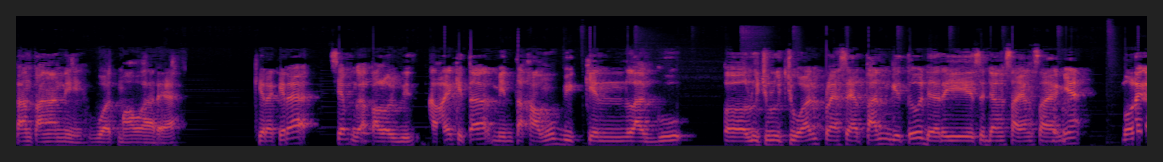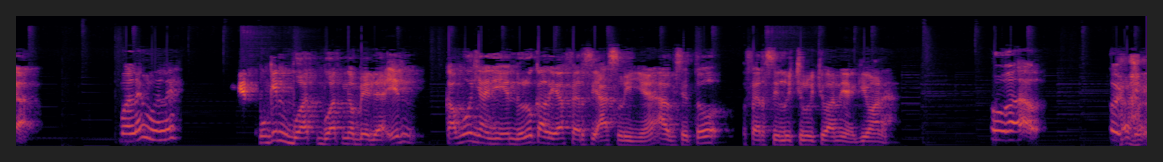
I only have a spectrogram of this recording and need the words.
tantangan nih buat Mawar ya. Kira-kira siap nggak kalau kalau kita minta kamu bikin lagu uh, lucu-lucuan, plesetan gitu dari sedang sayang-sayangnya, boleh nggak? Boleh, boleh. Mungkin buat buat ngebedain, kamu nyanyiin dulu kali ya versi aslinya, abis itu versi lucu-lucuannya, gimana? Wow. Oke. Okay.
